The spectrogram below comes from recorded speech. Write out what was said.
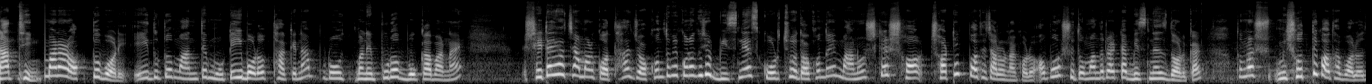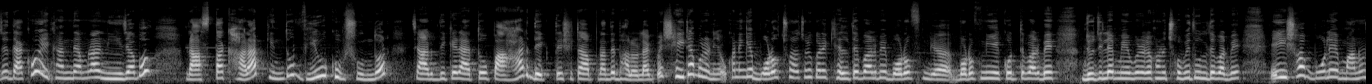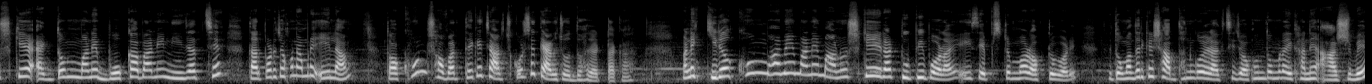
নাথিং মানে আর অক্টোবরে, এই দুটো মানতে মোটেই বরফ থাকে না, পুরো মানে পুরো বোকা বানায়। সেটাই হচ্ছে আমার কথা, যখন তুমি কোনো কিছু বিজনেস করছ, তখন তুমি মানুষকে সঠিক পথে চালনা করো। অবশ্যই তোমাদেরও একটা বিজনেস দরকার। তোমরা সত্যি কথা বলো যে দেখো, এখান দিয়ে আমরা নিয়ে যাব। রাস্তা খারাপ, কিন্তু ভিউ খুব সুন্দর। চারদিকের এত পাহাড়, দেখতে সেটা আপনাদের ভালো লাগবে। সেইটা বলে নিয়ে ওখানে গিয়ে বরফ ছড়াছড়ি করে খেলতে পারবে, বরফ বরফ নিয়ে করতে পারবে জজিলা মেমোরিয়াল ওখানে ছবি তুলতে পারবে। এই সব বলে মানুষকে একদম মানে বোকা বানিয়ে নিয়ে যাচ্ছে। তারপরে যখন আমরা এলাম, তখন সবার থেকে চার্জ করছে তেরো, চোদ্দ হাজার টাকা। মানে কীরকমভাবে মানে মানুষকে এরা টুপি পরায় এই সেপ্টেম্বর, অক্টোবরে? তোমাদেরকে সাবধান করে রাখছি, যখন তোমরা এখানে আসবে,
